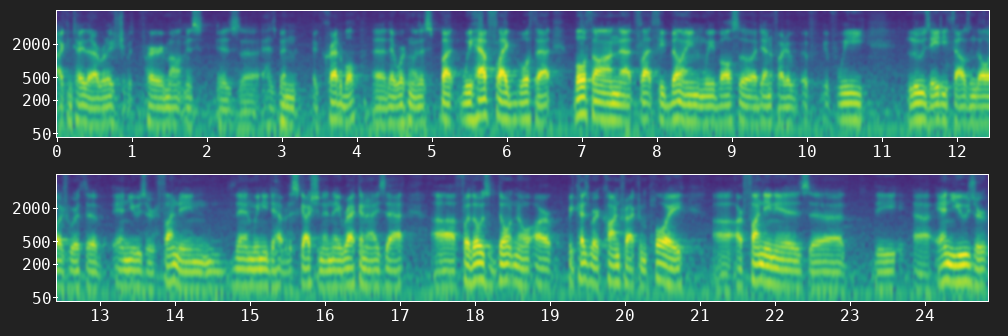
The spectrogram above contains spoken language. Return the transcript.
I can tell you that our relationship with Prairie Mountain is, is, uh, has been incredible. They're working with us, but we have flagged both that, both on that flat fee billing, we've also identified if, if we lose eighty thousand dollars worth of end user funding, then we need to have a discussion, and they recognize that. For those that don't know, our, because we're a contract employee, our funding is, uh, the, uh, end user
